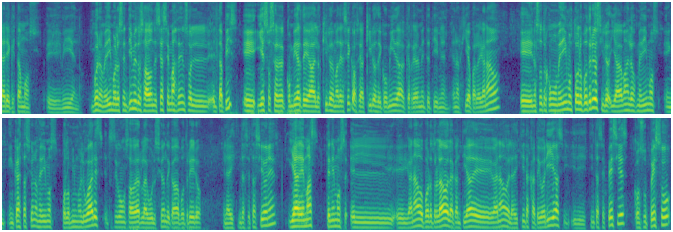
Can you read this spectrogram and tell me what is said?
área que estamos eh, midiendo. Bueno, medimos los centímetros a donde se hace más denso el, tapiz eh, y eso se convierte a los kilos de materia seca, o sea, kilos de comida que realmente tienen energía para el ganado. Eh, nosotros como medimos todos los potreros y, además los medimos en, cada estación, los medimos por los mismos lugares, entonces vamos a ver la evolución de cada potrero en las distintas estaciones. Y además tenemos el, ganado, por otro lado, la cantidad de ganado de las distintas categorías y, y distintas especies, con su peso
